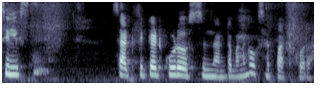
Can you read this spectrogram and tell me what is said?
సిల్క్ సర్టిఫికేట్ కూడా వస్తుందంట మనకు ఒకసారి పట్టుకోరా.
